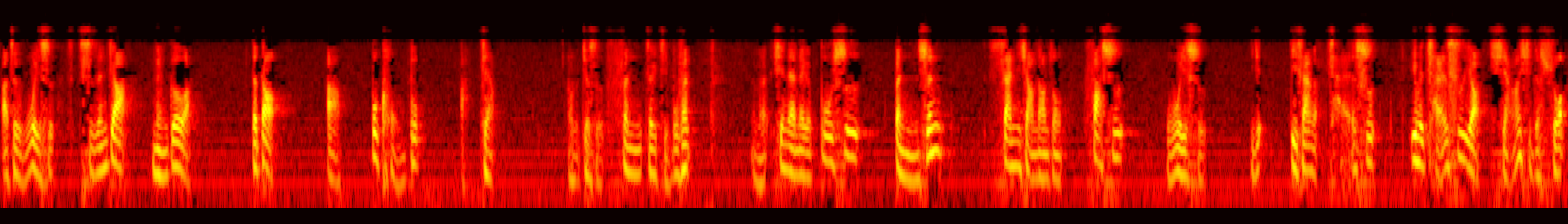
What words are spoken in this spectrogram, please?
啊，这个无畏是使人家能够啊得到啊不恐怖啊这样，我们就是分这几部分。那么现在那个布施本身三项当中，法师、无为师以及第三个财师。因为财师要详细的说，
